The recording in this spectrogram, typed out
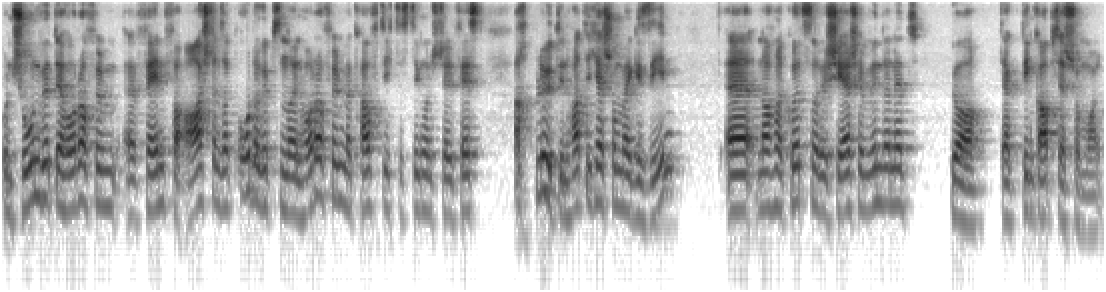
Und schon wird der Horrorfilm-Fan verarscht und sagt, oh, da gibt es einen neuen Horrorfilm, er kauft sich das Ding und stellt fest, ach blöd, den hatte ich ja schon mal gesehen. Äh, nach einer kurzen Recherche im Internet ja, der, den gab es ja schon mal.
